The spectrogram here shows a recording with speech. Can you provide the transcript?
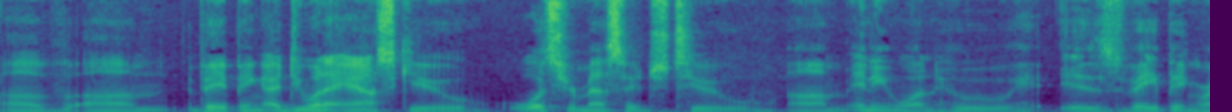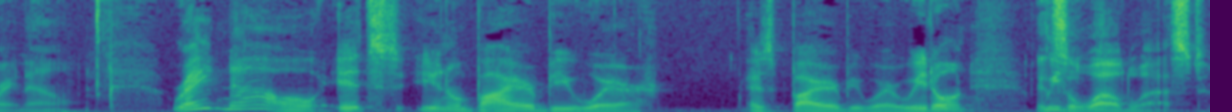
of um, vaping. I do want to ask you, what's your message to um, anyone who is vaping right now? Right now, it's you know buyer beware. As buyer beware, we don't. It's we, the Wild West.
